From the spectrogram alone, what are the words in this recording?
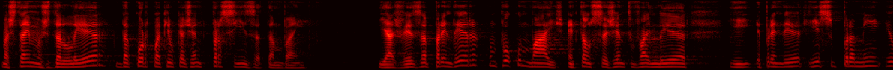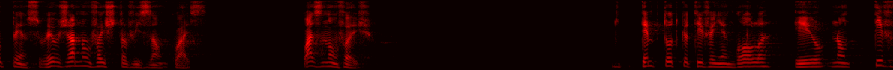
Mas temos de ler de acordo com aquilo que a gente precisa também e às vezes aprender um pouco mais. Então, se a gente vai ler e aprender, isso para mim, eu penso, eu já não vejo televisão quase. Quase não vejo. O tempo todo que eu tive em Angola, eu não tive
